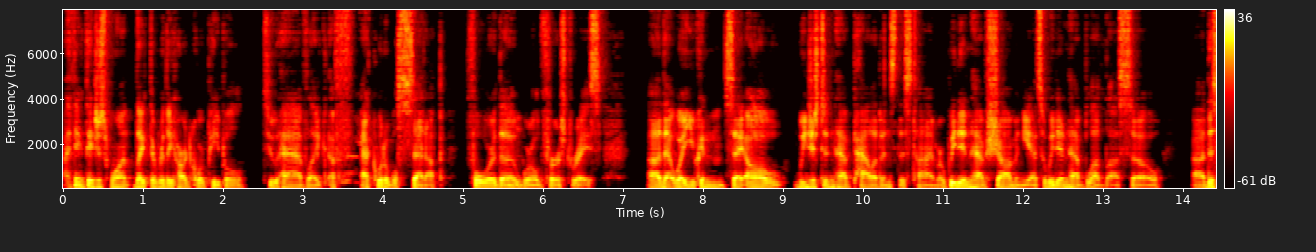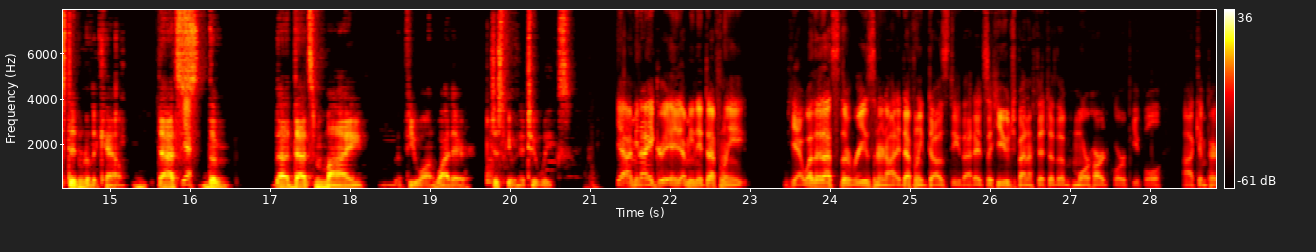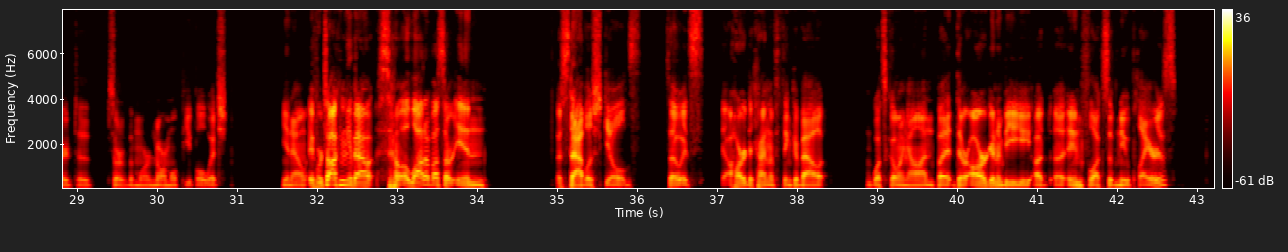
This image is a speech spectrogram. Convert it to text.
I think they just want like the really hardcore people to have like a f- equitable setup for the Mhm. world first race. Uh, that way you can say, oh, we just didn't have paladins this time, or we didn't have shaman yet, so we didn't have bloodlust, so uh, this didn't really count. That's Yeah. the uh, that's my view on why they're just giving it two weeks. Yeah, I mean, I agree. I mean, it definitely, yeah, whether that's the reason or not, it definitely does do that. It's a huge benefit to the more hardcore people uh, compared to sort of the more normal people, which, you know, if we're talking about, so a lot of us are in established guilds. So it's hard to kind of think about what's going on, but there are going to be a, a influx of new players.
